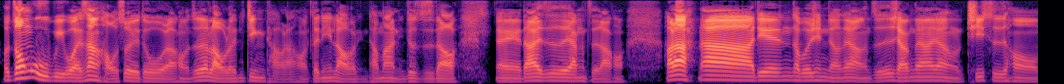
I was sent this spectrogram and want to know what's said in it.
我中午比晚上好睡多了，然后这是老人镜头，然后等你老了，你他妈你就知道，哎，大概是这样子，然后好了，那今天差不多先讲这样，只是想跟大家讲，其实哈，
